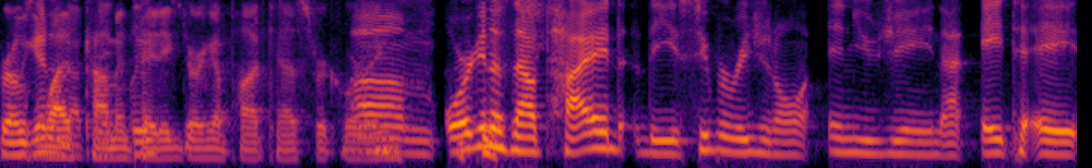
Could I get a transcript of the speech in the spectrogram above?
Bro's live update, commentating please? during a podcast recording. Um, Oregon has now tied the super regional in Eugene at eight to eight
